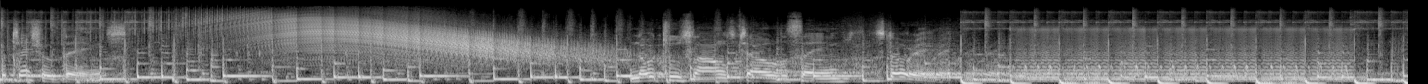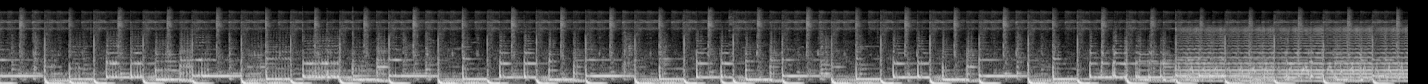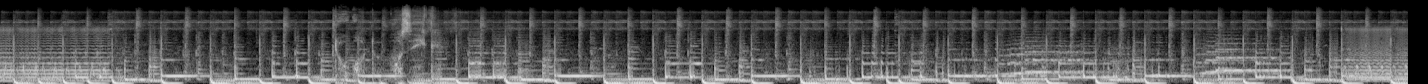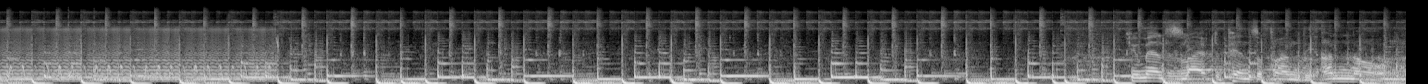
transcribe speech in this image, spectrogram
potential things. no two songs tell the same story. Depends upon the unknown.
